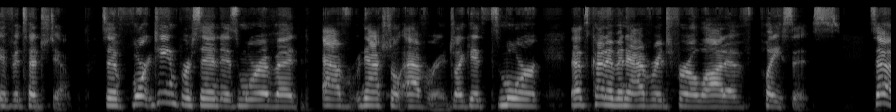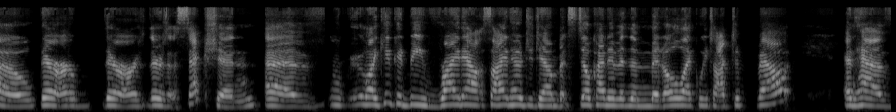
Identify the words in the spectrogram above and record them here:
if it's Hochatown. So 14% is more of a av- national average. Like it's more that's kind of an average for a lot of places. So there are there are there's a section of like you could be right outside Hochatown, but still kind of in the middle like we talked about and have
